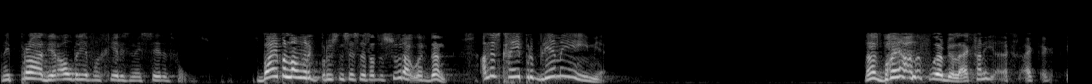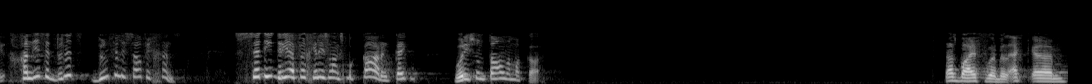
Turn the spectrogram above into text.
En hy praat deur al drie evangelies en hy sê dit vir ons. Dit is baie belangrik broers en susters dat ons so daaroor dink. Anders kan jy probleme hê hiermee. Daar's baie ander voorbeelde. Ek gaan nie ek ek, ek, ek gaan net doen dit doen vir jouself die guns. Sit die drie evangelies langs mekaar en kyk horisontaal na mekaar. Daar's baie voorbeelde. Ek ehm um,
